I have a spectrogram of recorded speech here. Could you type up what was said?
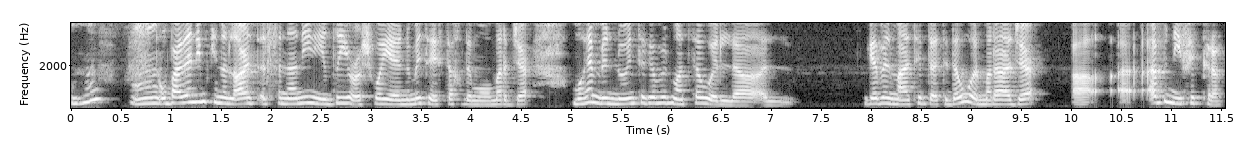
مم، وبعدين يمكن الارت الفنانين يضيعوا شوية إنه متى يستخدموا مرجع. مهم إنه أنت قبل ما تسوي ال ال قبل ما تبدأ تدور مراجع آه، أبني فكرة.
